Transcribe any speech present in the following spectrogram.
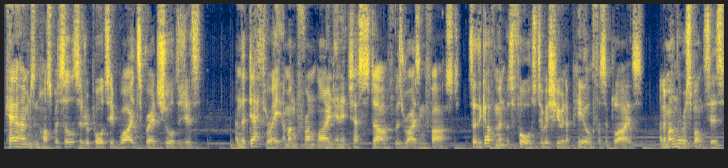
Care homes and hospitals had reported widespread shortages, and the death rate among frontline NHS staff was rising fast. So the government was forced to issue an appeal for supplies. And among the responses,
